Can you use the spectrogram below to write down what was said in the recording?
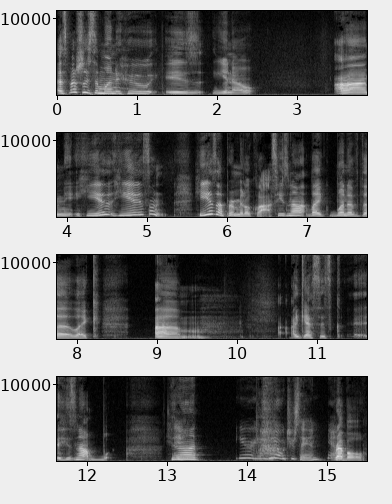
especially someone who is you know um he is he isn't he is upper middle class he's not like one of the like um i guess it's he's not he's not You're, you know what you're saying. Yeah. rebel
